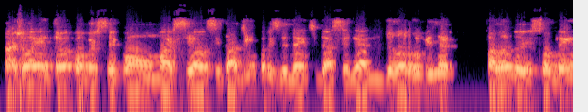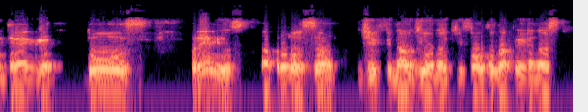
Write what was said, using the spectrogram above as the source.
Tá joia, então, conversei com o Marcelo Citadinho, presidente da CDL de Lauro Miller, falando aí sobre a entrega dos prêmios da promoção de final de ano aqui, faltando apenas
